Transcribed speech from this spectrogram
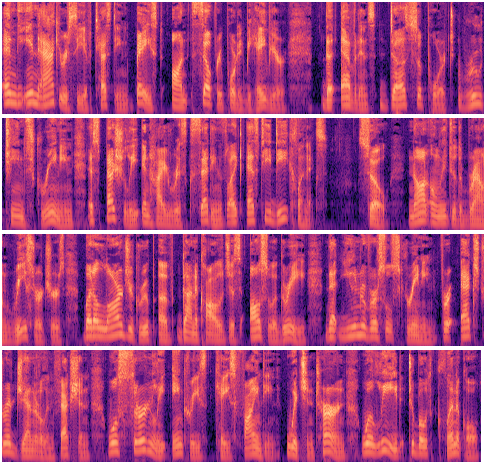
and the inaccuracy of testing based on self-reported behavior, the evidence does support routine screening, especially in high risk settings like STD clinics. So, not only do the Brown researchers, but a larger group of gynecologists also agree that universal screening for extragenital infection will certainly increase case finding, which in turn will lead to both clinical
